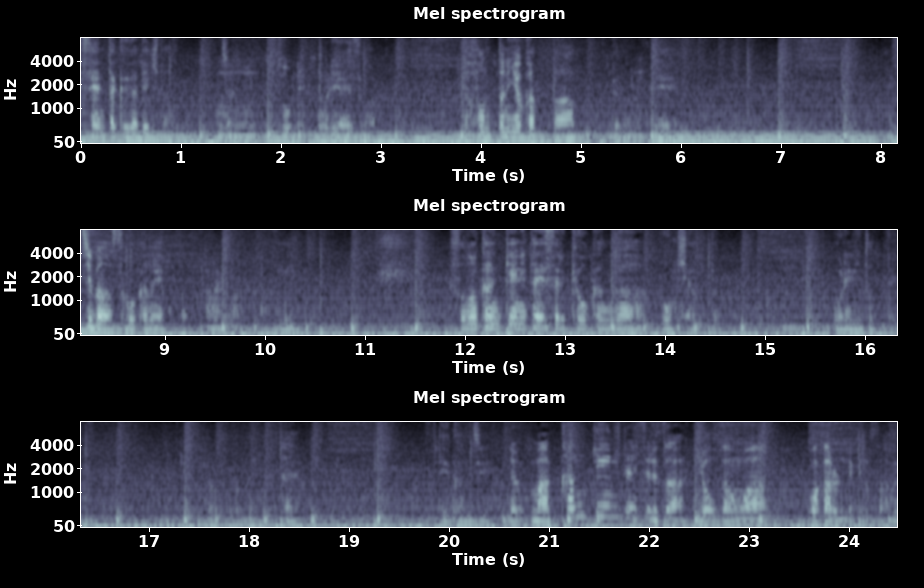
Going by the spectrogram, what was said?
選択ができた。じゃんうんそうね。とりあえずは。本当に良かったって思って一番はそこかなやっぱ、はいはい。うん、その関係に対する共感が大きかった。俺にとって。なるほどね。はい。っていう感じ。でもまあ関係に対するさ共感はわかるんだけどさ、う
